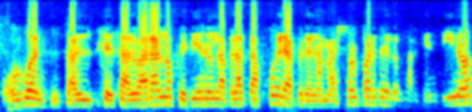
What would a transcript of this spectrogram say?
O bueno, se, salvarán los que tienen la plata afuera, pero la mayor parte de los argentinos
